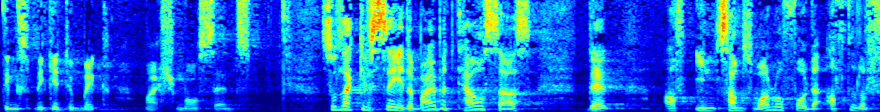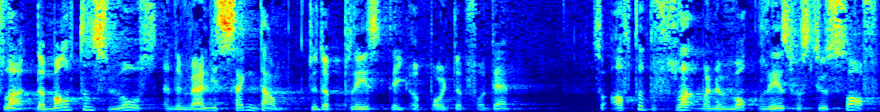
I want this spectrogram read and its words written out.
things begin to make much more sense. So, like you say, the Bible tells us that in Psalms 104, that after the flood, the mountains rose and the valleys sank down to the place they appointed for them. So, after the flood, when the rock layers were still soft,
